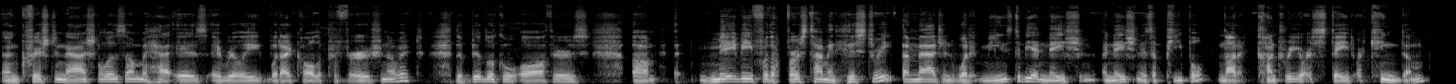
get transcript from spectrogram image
and Christian nationalism ha- is a really what I call a perversion of it. The biblical authors, um, maybe for the first time in history, imagined what it means to be a nation. A nation is a people, not a country or a state or kingdom.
